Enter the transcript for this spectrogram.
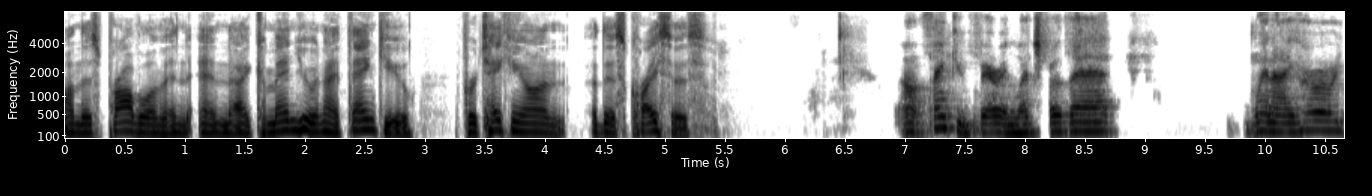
on this problem. And, and I commend you and I thank you for taking on this crisis. Oh, thank you very much for that. When I heard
